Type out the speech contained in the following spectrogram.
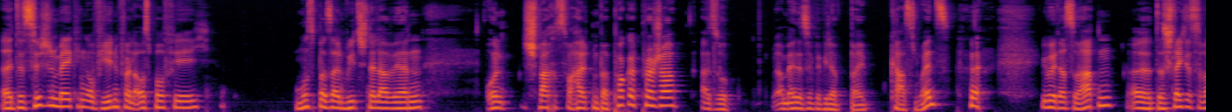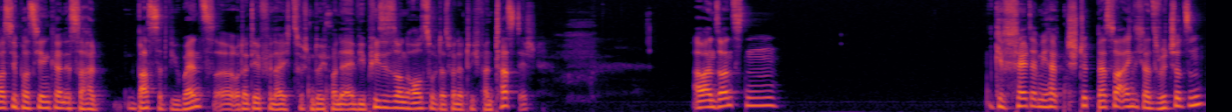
Äh, Decision Making auf jeden Fall ausbaufähig. Muss bei seinem Read schneller werden. Und schwaches Verhalten bei Pocket Pressure. Also am Ende sind wir wieder bei Carson Wentz, wie wir das so hatten. Äh, das Schlechteste, was hier passieren kann, ist er halt busted wie Wentz äh, oder dir vielleicht zwischendurch mal eine MVP-Saison rausholt. Das wäre natürlich fantastisch. Aber ansonsten gefällt er mir halt ein Stück besser eigentlich als Richardson.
